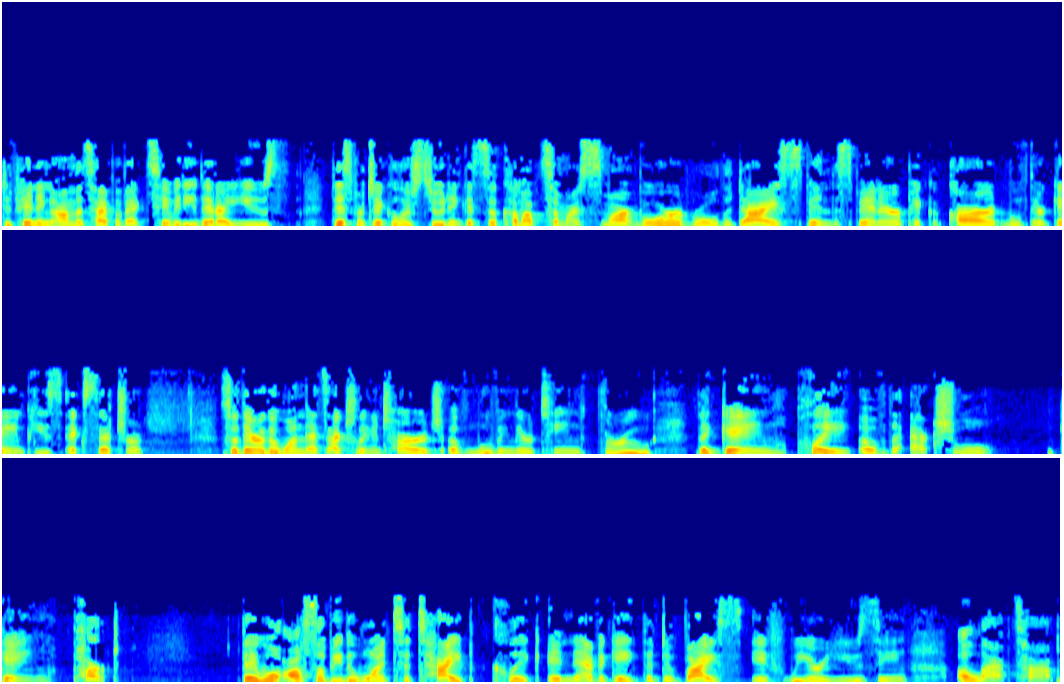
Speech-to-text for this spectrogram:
Depending on the type of activity that I use, this particular student gets to come up to my smart board, roll the dice, spin the spinner, pick a card, move their game piece, etc. So they're the one that's actually in charge of moving their team through the game play of the actual game part. They will also be the one to type, click, and navigate the device if we are using a laptop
